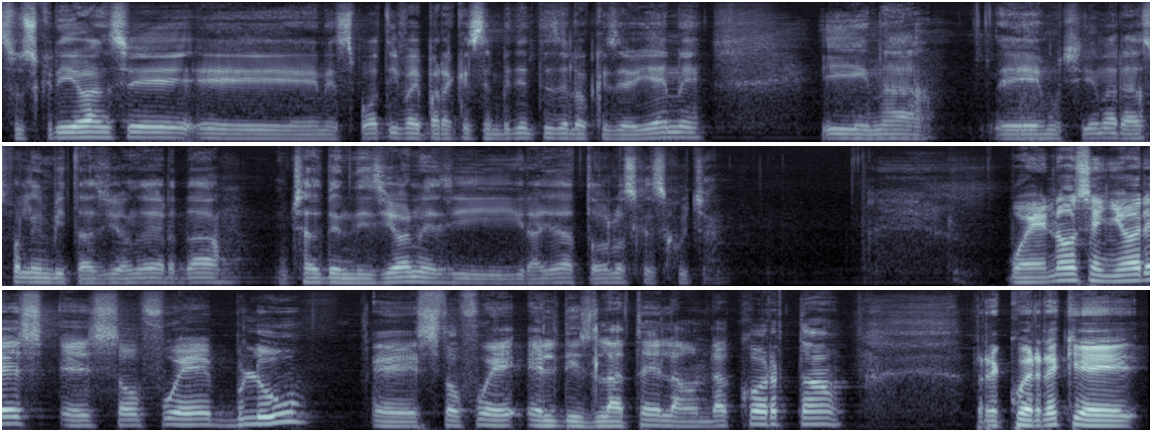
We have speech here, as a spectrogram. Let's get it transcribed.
suscríbanse, eh, en Spotify para que estén pendientes de lo que se viene. Y nada, eh, muchísimas gracias por la invitación, de verdad. Muchas bendiciones y gracias a todos los que escuchan. Bueno, señores, eso fue Blue. Esto fue el dislate de la onda corta. Recuerde que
